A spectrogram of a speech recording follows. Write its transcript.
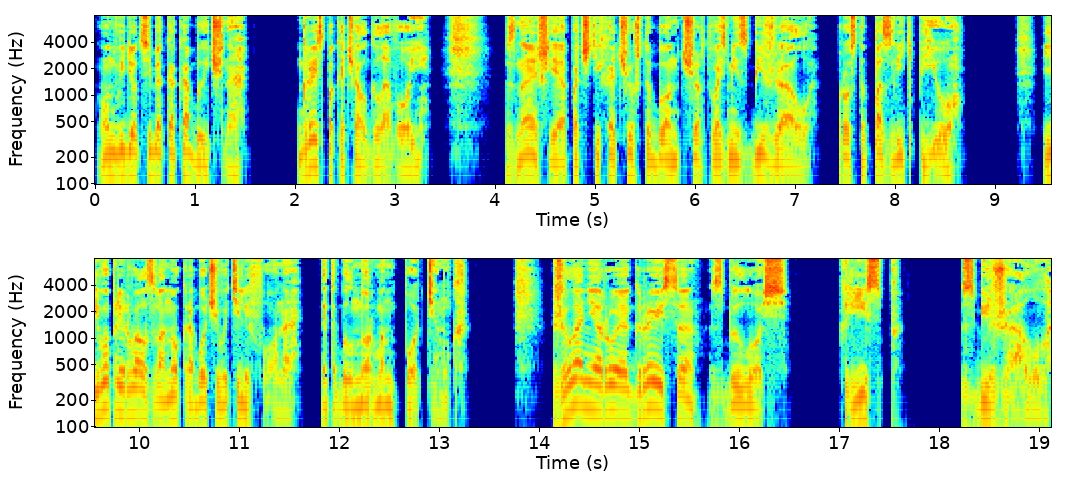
он ведет себя как обычно». Грейс покачал головой. «Знаешь, я почти хочу, чтобы он, черт возьми, сбежал, Просто позлить Пью». Его прервал звонок рабочего телефона. Это был Норман Поттинг. Желание Роя Грейса сбылось. Крисп сбежал.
